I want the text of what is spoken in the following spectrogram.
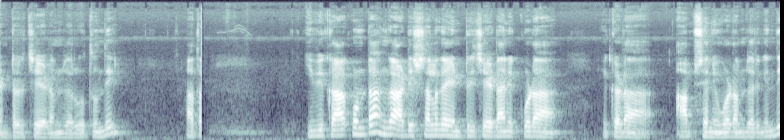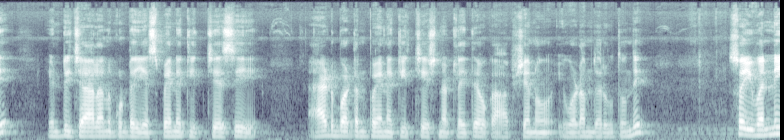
ఎంటర్ చేయడం జరుగుతుంది. ఇవి కాకుండా ఇంకా అడిషనల్గా ఎంట్రీ చేయడానికి కూడా ఇక్కడ ఆప్షన్ ఇవ్వడం జరిగింది. ఎంట్రీ చేయాలనుకుంటే ఎస్ పైన క్లిక్ చేసి యాడ్ బటన్ పైన క్లిక్ చేసినట్లయితే ఒక ఆప్షన్ ఇవ్వడం జరుగుతుంది. సో ఇవన్నీ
